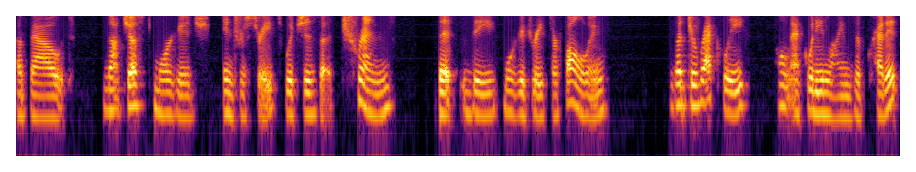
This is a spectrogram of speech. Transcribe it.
about not just mortgage interest rates, which is a trend that the mortgage rates are following, but directly home equity lines of credit,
